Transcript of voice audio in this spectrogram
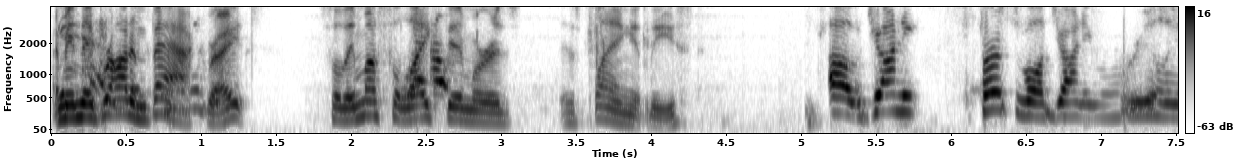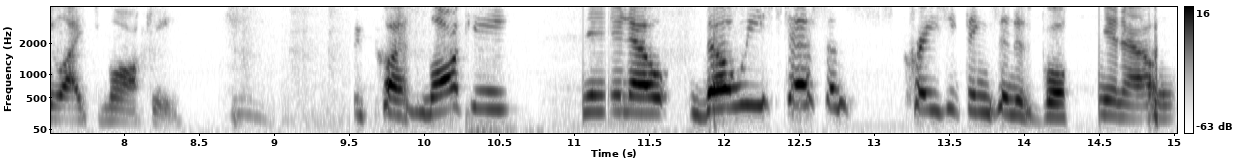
I mean Yeah, they brought him back, was- right? So they must have liked Well- him or his his playing at least. Oh, Johnny. First of all, Johnny really liked Marky because Marky, you know, though he says some crazy things in his book, you know,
